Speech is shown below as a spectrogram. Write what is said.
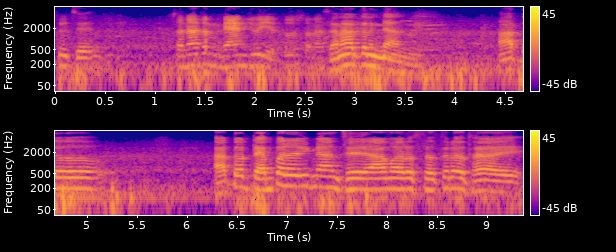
શું છે? સનાતન જ્ઞાન જોઈએ તો સનાતન જ્ઞાન. આ તો આ તો ટેમ્પરરી જ્ઞાન છે આ મારો સસરો થાય.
